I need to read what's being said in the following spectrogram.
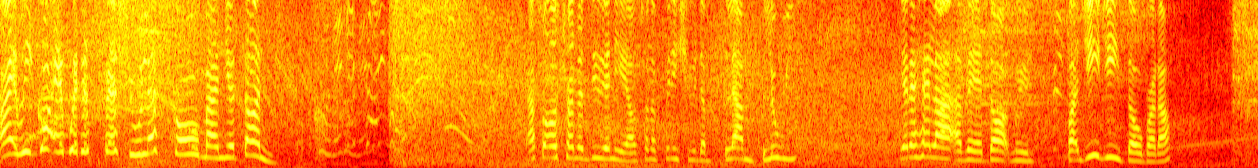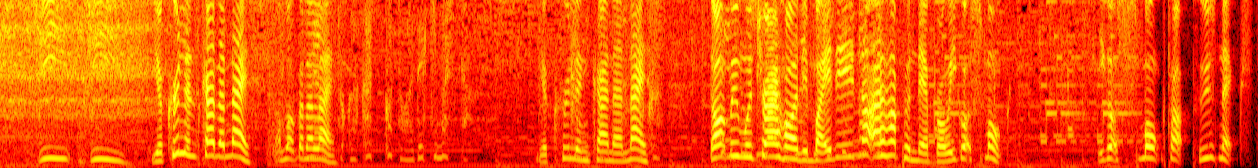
Alright, we got him with a special. Let's go, man. You're done. That's what I was trying to do anyway. I was trying to finish you with a blam bluey. Get the hell out of here, Dark Moon. But GG's though, brother. GG's. Your Krillin's kind of nice. I'm not gonna lie. Your Krillin kind of nice. Dark Moon was tryharding, but it did not happen there, bro. He got smoked. He got smoked up. Who's next?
